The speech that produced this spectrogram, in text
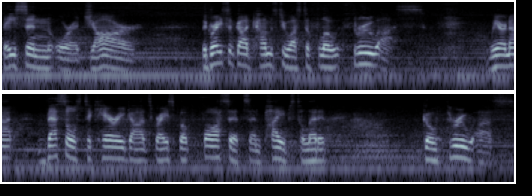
basin or a jar. The grace of God comes to us to flow through us. We are not vessels to carry God's grace, but faucets and pipes to let it go through us.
